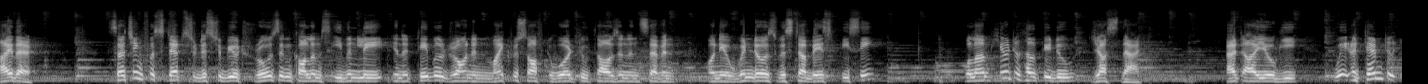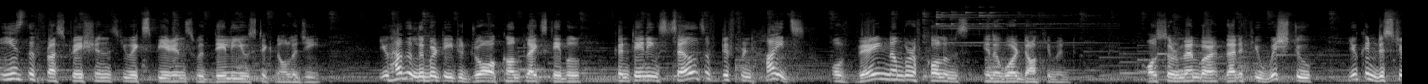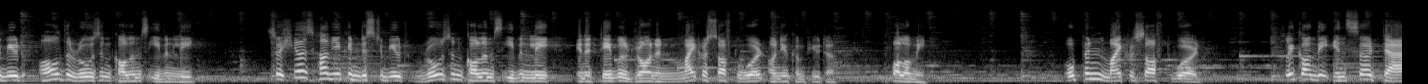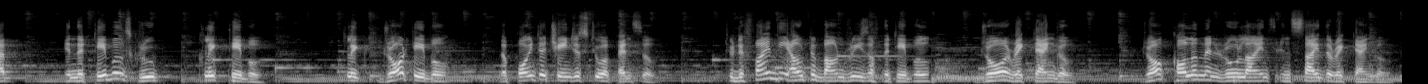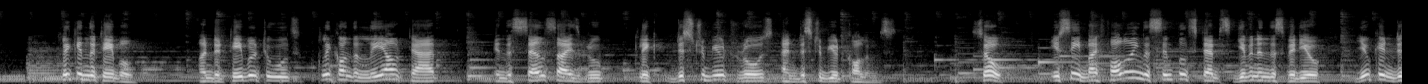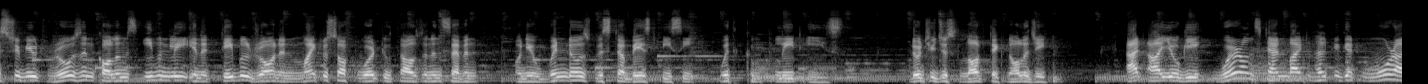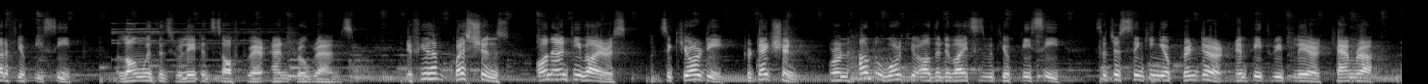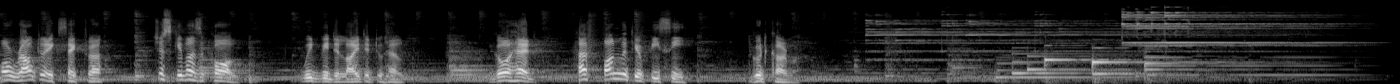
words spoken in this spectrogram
Hi there. Searching for steps to distribute rows and columns evenly in a table drawn in Microsoft Word 2007 on your Windows Vista based PC? Well, I'm here to help you do just that. At iYogi, we attempt to ease the frustrations you experience with daily use technology. You have the liberty to draw a complex table containing cells of different heights of varying number of columns in a Word document. Also remember that if you wish to, you can distribute all the rows and columns evenly. So here's how you can distribute rows and columns evenly in a table drawn in Microsoft Word on your computer. Follow me. Open Microsoft Word. Click on the Insert tab. In the Tables group, click Table. Click Draw Table. The pointer changes to a pencil. To define the outer boundaries of the table, draw a rectangle. Draw column and row lines inside the rectangle. Click in the table. Under Table Tools, click on the Layout tab. In the Cell Size group, click Distribute Rows and Distribute Columns. So, you see, by following the simple steps given in this video, you can distribute rows and columns evenly in a table drawn in Microsoft Word 2007 on your Windows Vista based PC with complete ease. Don't you just love technology? At iYogi, we're on standby to help you get more out of your PC, along with its related software and programs. If you have questions on antivirus, security, protection, or on how to work your other devices with your PC, such as syncing your printer, MP3 player, camera, or router, etc., just give us a call. We'd be delighted to help. Go ahead, have fun with your PC. Good karma.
